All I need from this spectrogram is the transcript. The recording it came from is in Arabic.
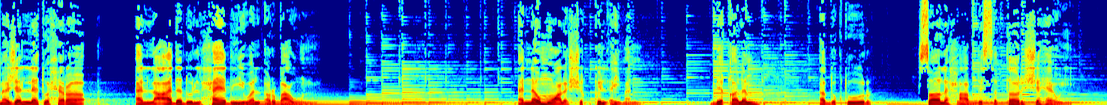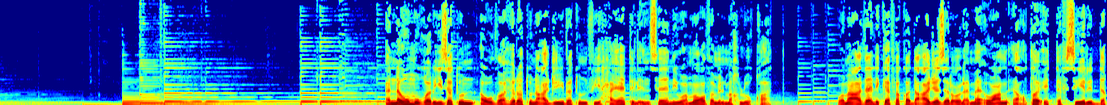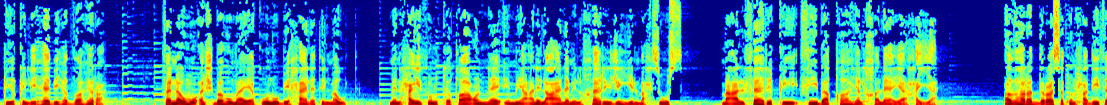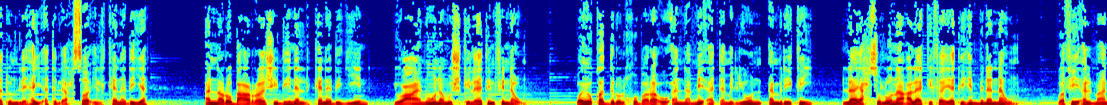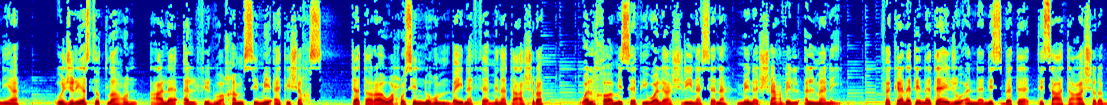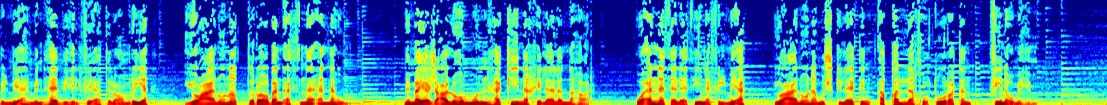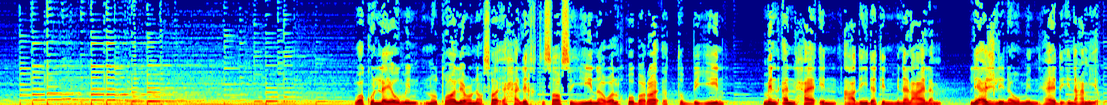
مجلة حراء العدد الحادي والأربعون. النوم على الشق الأيمن. بقلم الدكتور صالح عبد الستار الشهاوي. النوم غريزة أو ظاهرة عجيبة في حياة الإنسان ومعظم المخلوقات. ومع ذلك فقد عجز العلماء عن إعطاء التفسير الدقيق لهذه الظاهرة. فالنوم أشبه ما يكون بحالة الموت من حيث انقطاع النائم عن العالم الخارجي المحسوس مع الفارق في بقايا الخلايا حية. أظهرت دراسة حديثة لهيئة الإحصاء الكندية أن ربع الراشدين الكنديين يعانون مشكلات في النوم ويقدر الخبراء أن مئة مليون أمريكي لا يحصلون على كفايتهم من النوم. وفي ألمانيا أجري استطلاع على 1500 شخص تتراوح سنهم بين الثامنة عشرة والخامسة والعشرين سنة من الشعب الألماني. فكانت النتائج أن نسبة 19% من هذه الفئة العمرية يعانون اضطرابا أثناء النوم مما يجعلهم منهكين خلال النهار وأن 30% يعانون مشكلات أقل خطورة في نومهم. وكل يوم نطالع نصائح الاختصاصيين والخبراء الطبيين من أنحاء عديدة من العالم لأجل نوم هادئ عميق.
